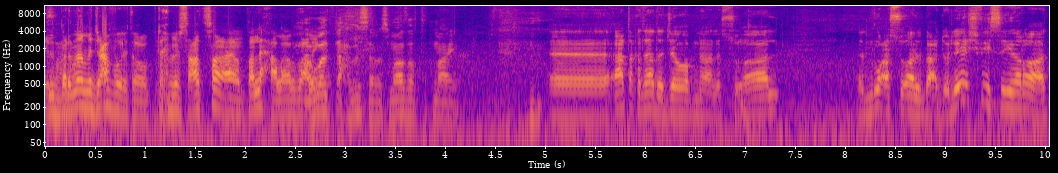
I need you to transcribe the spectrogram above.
البرنامج عفوي ترى بتحبس عطسة طلعها على الأرض عليك. حاولت أحبسها بس ما زبطت معي. آه، أعتقد هذا جاوبنا للسؤال نروح على السؤال اللي بعده. ليش في سيارات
